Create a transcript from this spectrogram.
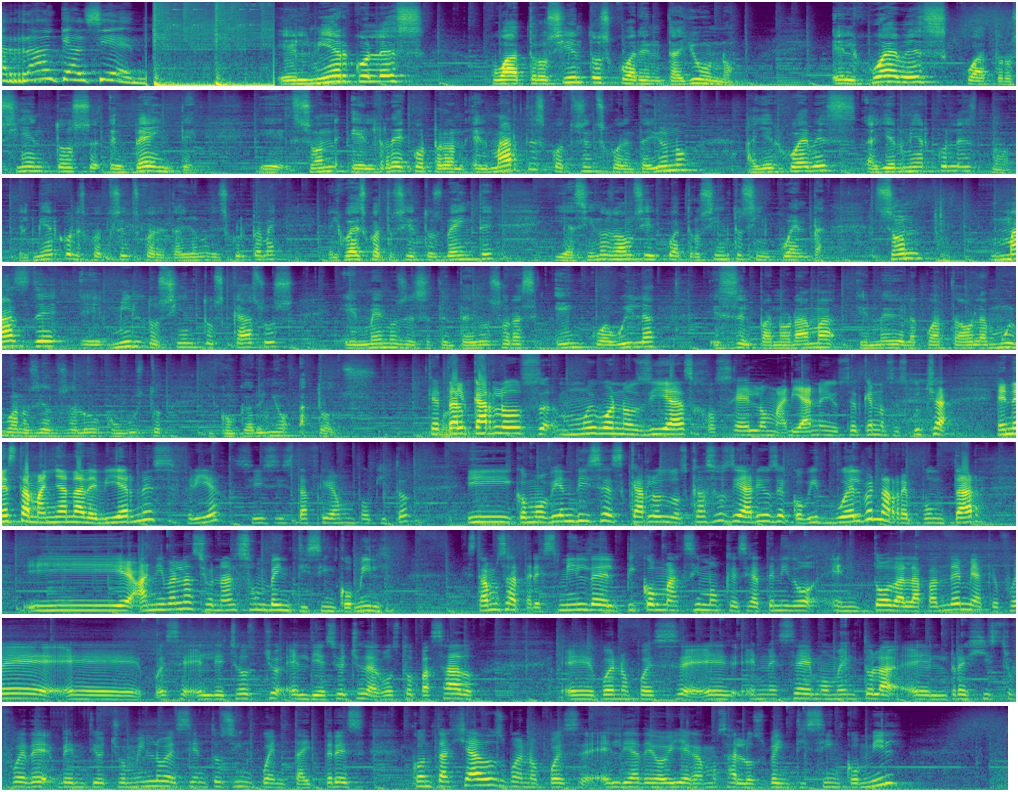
arranque al 100. El miércoles 441. El jueves 420. Eh, son el récord, perdón, el martes 441 Ayer jueves, ayer miércoles, no, el miércoles 441, discúlpeme, el jueves 420 y así nos vamos a ir 450. Son más de 1.200 eh, casos en menos de 72 horas en Coahuila. Ese es el panorama en medio de la cuarta ola. Muy buenos días, los saludo con gusto y con cariño a todos. ¿Qué tal, Carlos? Muy buenos días, José, Lo Mariano y usted que nos escucha en esta mañana de viernes, fría, sí, sí está fría un poquito. Y como bien dices, Carlos, los casos diarios de COVID vuelven a repuntar y a nivel nacional son 25 mil. Estamos a 3 mil del pico máximo que se ha tenido en toda la pandemia, que fue eh, pues el 18, el 18 de agosto pasado. Eh, bueno, pues eh, en ese momento el registro fue de 28.953 contagiados. Bueno, pues el día de hoy llegamos a los 25.000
